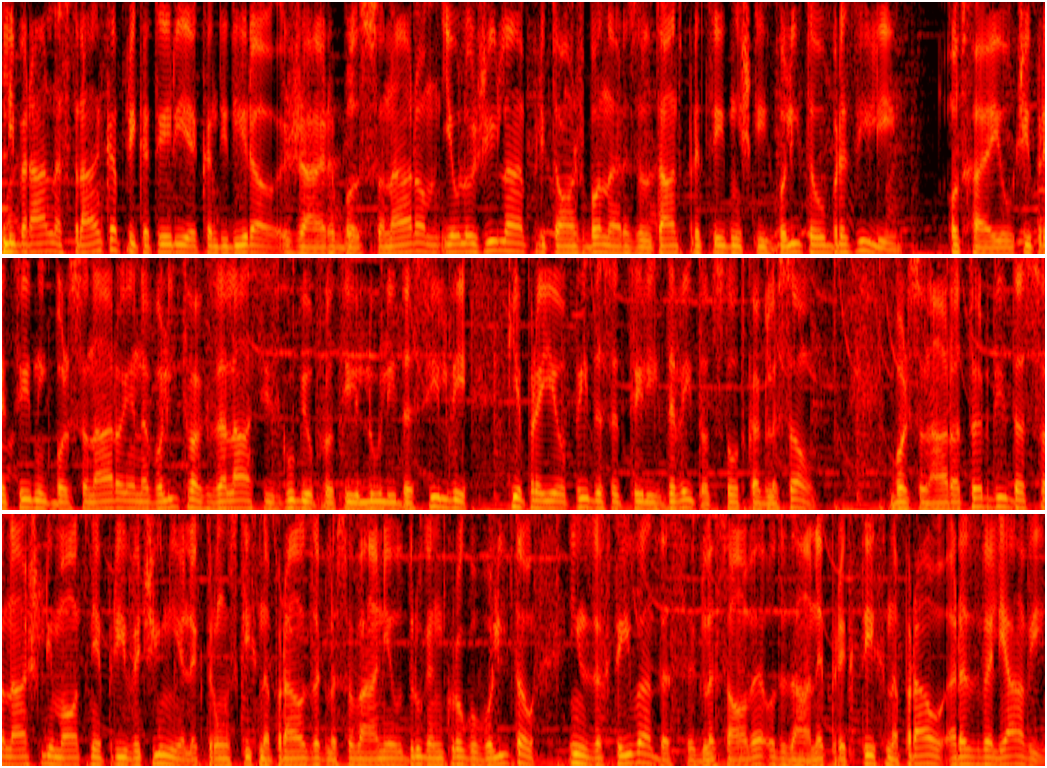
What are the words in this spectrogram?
Liberalna stranka, pri kateri je kandidiral Jair Bolsonaro, je vložila pritožbo na rezultat predsedniških volitev v Braziliji. Odhajajoči predsednik Bolsonaro je na volitvah za las izgubil proti Luli da Silvi, ki je prejel 50,9 odstotka glasov. Bolsonaro trdi, da so našli motnje pri večini elektronskih naprav za glasovanje v drugem krogu volitev in zahteva, da se glasove oddane prek teh naprav razveljavi.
